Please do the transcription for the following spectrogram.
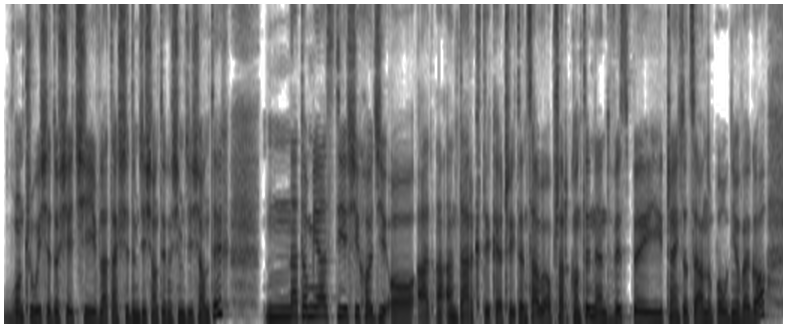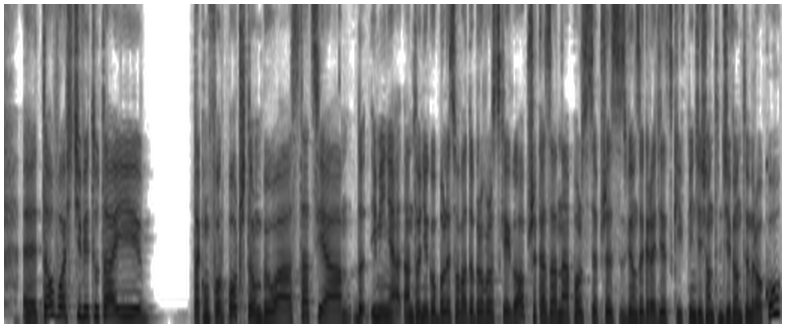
włączyły się do sieci w latach 70., 80. Natomiast jeśli chodzi o Antarktykę, czyli ten cały obszar kontynent, wyspy i część Oceanu Południowego, e, to właściwie tutaj taką forpocztą była stacja imienia Antoniego Bolesława Dobrowolskiego, przekazana Polsce przez Związek Radziecki w 1959 roku.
